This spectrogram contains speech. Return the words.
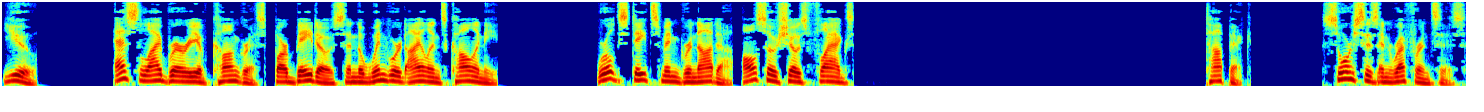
U.S. Library of Congress, Barbados and the Windward Islands Colony. World Statesman Grenada, also shows flags. Sources and references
